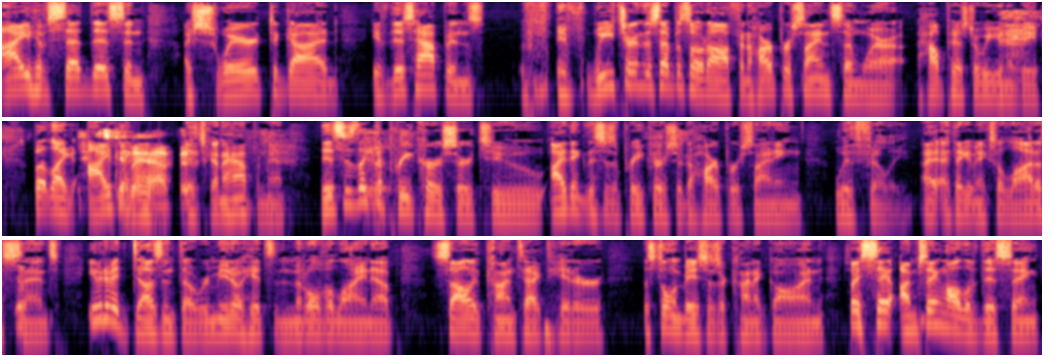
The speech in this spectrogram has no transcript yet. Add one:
I have said this, and I swear to God, if this happens, if we turn this episode off and Harper signs somewhere, how pissed are we going to be? But like, it's I think gonna happen. it's going to happen, man. This is like the precursor to. I think this is a precursor to Harper signing with Philly. I, I think it makes a lot of sense. Even if it doesn't, though, Realmuto hits in the middle of a lineup, solid contact hitter. The stolen bases are kind of gone. So I say I'm saying all of this, saying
